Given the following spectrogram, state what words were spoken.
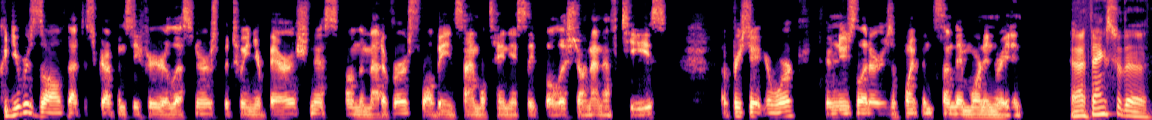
Could you resolve that discrepancy for your listeners between your bearishness on the metaverse while being simultaneously bullish on NFTs? Appreciate your work. Your newsletter is appointment Sunday morning reading. Uh, thanks for the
